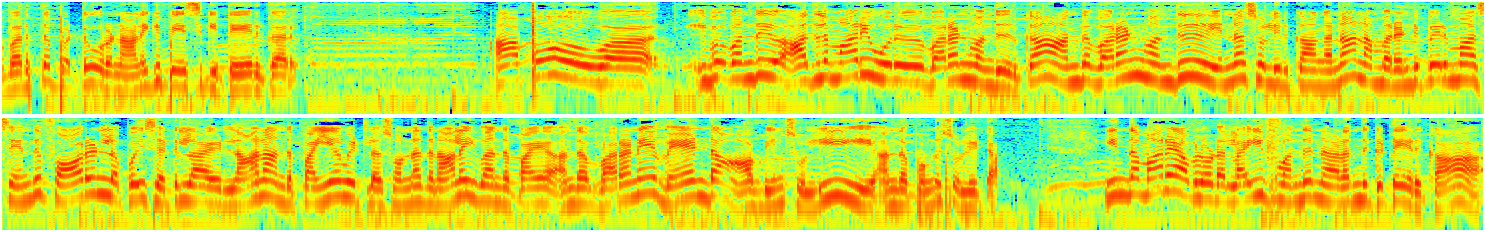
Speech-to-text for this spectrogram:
வருத்தப்பட்டு ஒரு நாளைக்கு பேசிக்கிட்டே இருக்கார். அப்போது இவ வந்து அதில் மாதிரி ஒரு வரன் வந்து இருக்கா? அந்த வரன் வந்து என்ன சொல்லியிருக்காங்கன்னா நம்ம ரெண்டு பேருமா சேர்ந்து ஃபாரினில் போய் செட்டில் ஆயிடலாம்னு அந்த பையன் வீட்டில் சொன்னதுனால இவன் அந்த பையன் அந்த வரனே வேண்டாம் அப்படின்னு சொல்லி அந்த பொண்ணு சொல்லிட்டா. இந்த மாதிரி அவளோட லைஃப் வந்து நடந்துக்கிட்டே இருக்கா?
